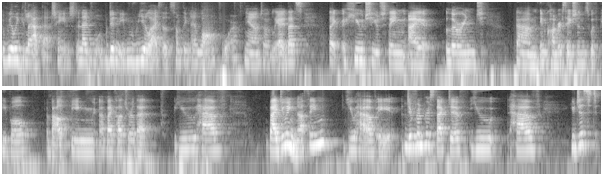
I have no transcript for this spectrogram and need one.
really glad that changed, and I w- didn't even realize that it's something I long for. Yeah, totally. I, that's like a huge, huge thing I learned um, in conversations with people about being uh, bicultural that you have, by doing nothing, you have a different perspective. You have, you just,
